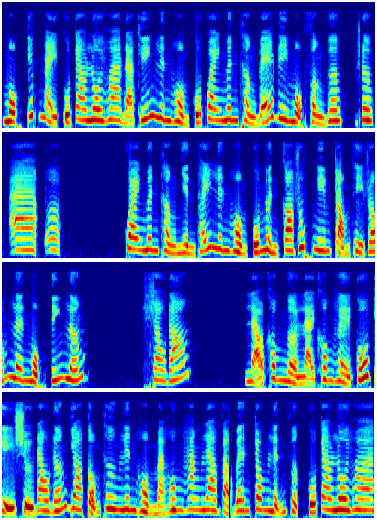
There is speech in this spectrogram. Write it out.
Một kiếp này của cao lôi hoa đã khiến linh hồn của quan minh thần bé đi một phần gơn, rơn, a, ơ. Quan minh thần nhìn thấy linh hồn của mình co rút nghiêm trọng thì rống lên một tiếng lớn. Sau đó, lão không ngờ lại không hề cố kỵ sự đau đớn do tổn thương linh hồn mà hung hăng lao vào bên trong lĩnh vực của cao lôi hoa.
